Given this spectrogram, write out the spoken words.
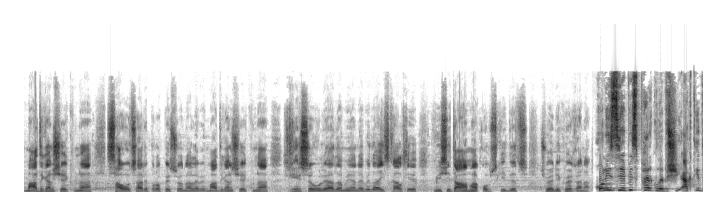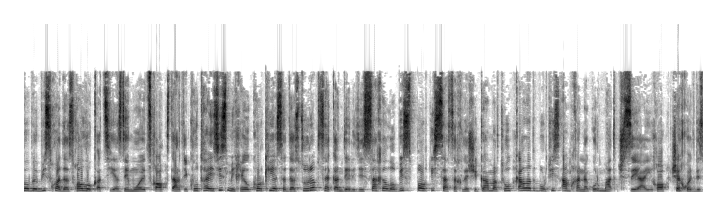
მათგან შექმნა საოცარი პროფესიონალები, მათგან შექმნა ღირსეული ადამიანები და ის ხალხი ვისი დაამაყობს კიდეც ჩვენი ქვეყანა. ღონისძიების ფარგლებში აქტივობები სხვადასხვა ლოკაციაზე მოეწყო. სტარტი ქუთაისის მიხეილ ქორქიასა და ზურაბ საკანდელიძის სახელობის სპორტის სასახლეში გამართულ კალათბურთის ამხანაგურ მატჩზე აიღო. შეხვედრის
